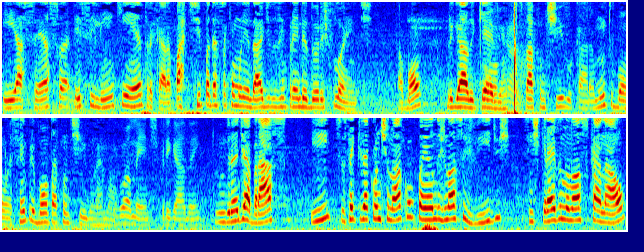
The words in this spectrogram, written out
e acessa esse link e entra, cara. Participa dessa comunidade dos empreendedores fluentes, tá bom? Obrigado, Kevin, bom, por estar contigo, cara. Muito bom. É sempre bom estar contigo, meu irmão. Igualmente. Obrigado, hein? Um grande abraço. E se você quiser continuar acompanhando os nossos vídeos, se inscreve no nosso canal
